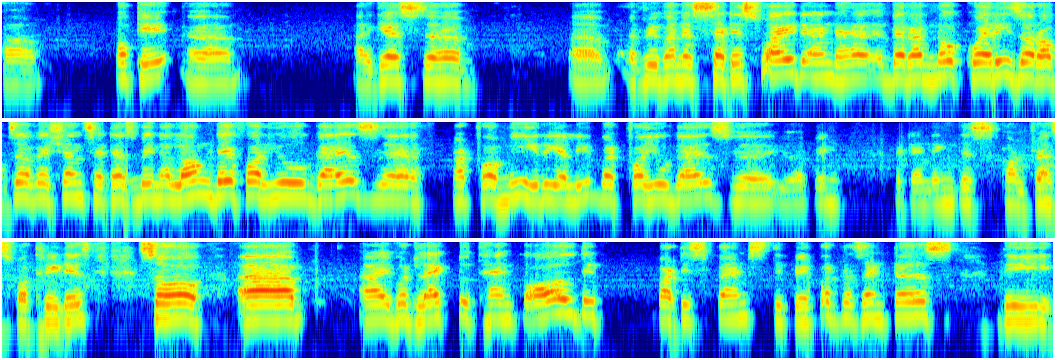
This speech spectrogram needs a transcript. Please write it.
Uh, okay, uh, I guess uh, uh, everyone is satisfied and there are no queries or observations. It has been a long day for you guys, uh, not for me really, but for you guys. you have been attending this conference for three days. So I would like to thank all the participants, the paper presenters, the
